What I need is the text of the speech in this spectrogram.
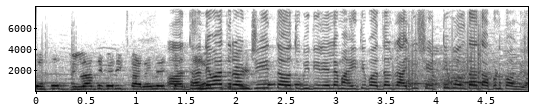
तसंच जिल्हाधिकारी कार्यालय धन्यवाद रणजित. तुम्ही दिलेल्या माहितीबद्दल राजू शेट्टी बोलतात. आपण पाहूया.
